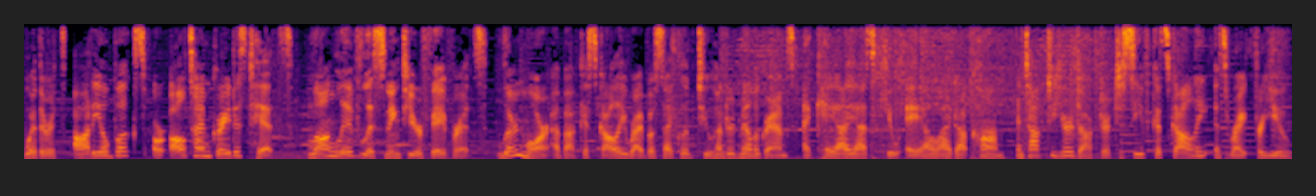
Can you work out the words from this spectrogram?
Whether it's audiobooks or all-time greatest hits, long live listening to your favorites. Learn more about Kisqali Ribociclib 200 milligrams at kisqali.com and talk to your doctor to see if Kisqali is right for you.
